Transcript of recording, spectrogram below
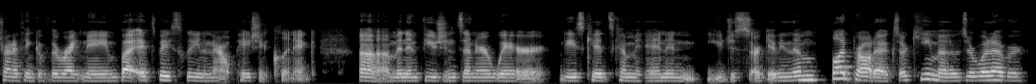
trying to think of the right name, but it's basically an outpatient clinic, um, an infusion center where these kids come in and you just are giving them blood products or chemos or whatever.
